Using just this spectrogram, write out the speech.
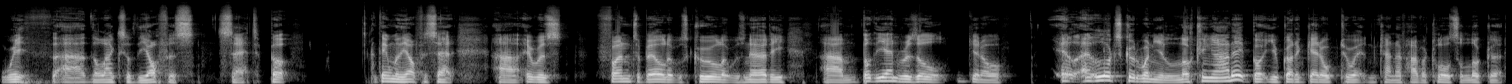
with uh, the likes of the Office set, but I think with the Office set, uh, it was fun to build. It was cool. It was nerdy. Um, but the end result, you know, it, it, looks good when you're looking at it, but you've got to get up to it and kind of have a closer look at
